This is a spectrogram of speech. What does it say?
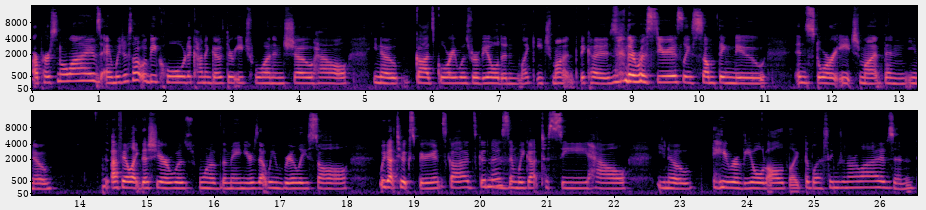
our personal lives, and we just thought it would be cool to kind of go through each one and show how you know God's glory was revealed in like each month because there was seriously something new in store each month, and you know I feel like this year was one of the main years that we really saw we got to experience God's goodness and we mm-hmm. got to see how you know he revealed all of like the blessings in our lives and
